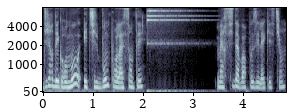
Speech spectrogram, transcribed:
Dire des gros mots est-il bon pour la santé? Merci d'avoir posé la question.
